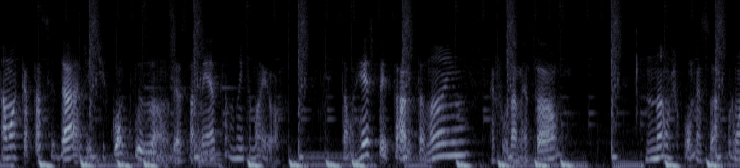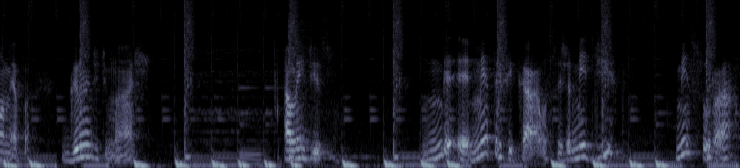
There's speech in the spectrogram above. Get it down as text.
a uma capacidade de conclusão dessa meta muito maior. Então, respeitar o tamanho é fundamental. Não começar por uma meta grande demais. Além disso, é, metrificar, ou seja, medir, mensurar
